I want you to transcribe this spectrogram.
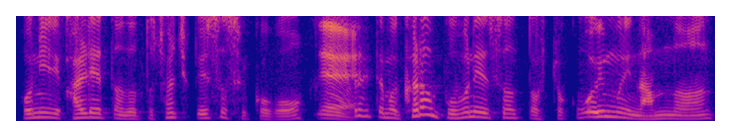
본인이 관리했던 어떤 조직도 있었을 거고 예. 그렇기 때문에 그런 부분에 있어서는 또 조금 의문이 남는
